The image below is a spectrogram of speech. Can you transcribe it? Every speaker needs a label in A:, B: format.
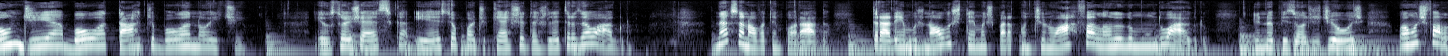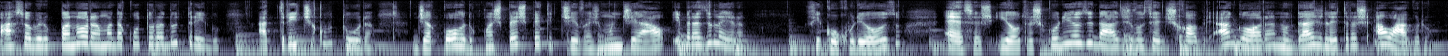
A: Bom dia, boa tarde, boa noite. Eu sou Jéssica e esse é o podcast das Letras ao Agro. Nessa nova temporada, traremos novos temas para continuar falando do mundo agro. E no episódio de hoje, vamos falar sobre o panorama da cultura do trigo, a triticultura, de acordo com as perspectivas mundial e brasileira. Ficou curioso? Essas e outras curiosidades você descobre agora no Das Letras ao Agro.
